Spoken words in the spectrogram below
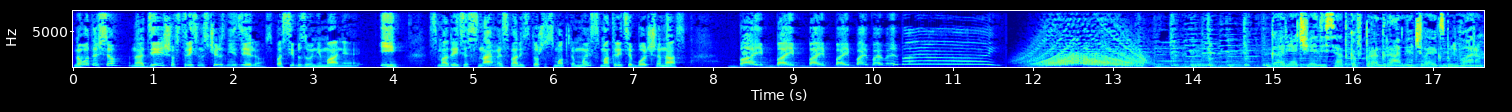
Ну вот и все. Надеюсь, что встретимся через неделю. Спасибо за внимание. И смотрите с нами, смотрите то, что смотрим мы, смотрите больше нас. Bye-bye-bye-bye-bye-bye-bye-bye! Горячая десятка в программе «Человек с бульваром».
